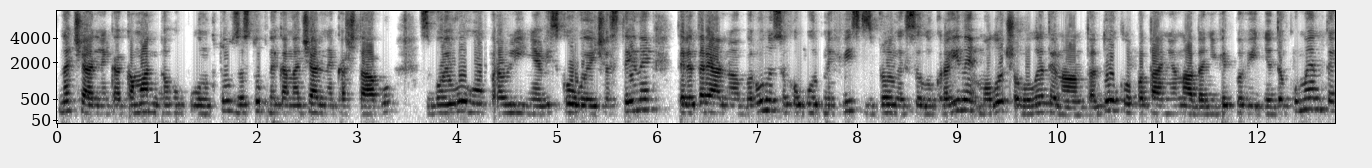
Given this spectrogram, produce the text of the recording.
начальника командного пункту, заступника начальника штабу з бойового управління військової частини територіальної оборони сухопутних військ збройних сил України молодшого лейтенанта. До клопотання надані відповідні документи.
